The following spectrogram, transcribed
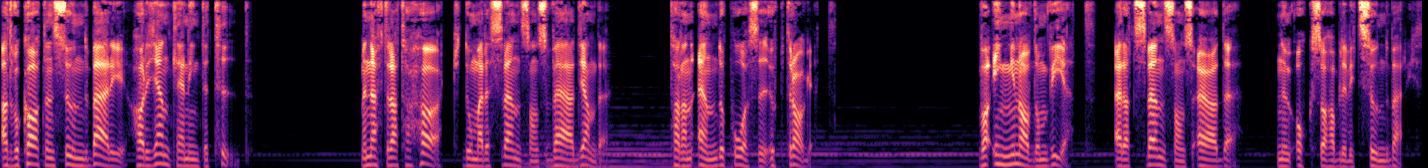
Advokaten Sundberg har egentligen inte tid men efter att ha hört domare Svenssons vädjande tar han ändå på sig uppdraget. Vad ingen av dem vet är att Svenssons öde nu också har blivit Sundbergs.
